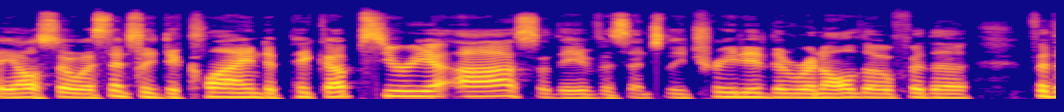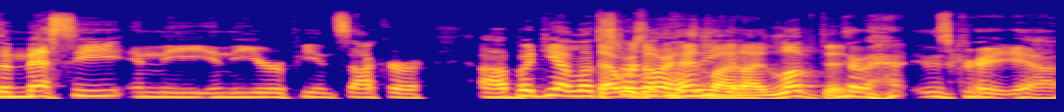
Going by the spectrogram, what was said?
they also essentially declined to pick up Serie A. So they've essentially traded the Ronaldo for the for the Messi in the in the European soccer. Uh, but yeah, let's That was our headline. I loved it. it was great. Yeah.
